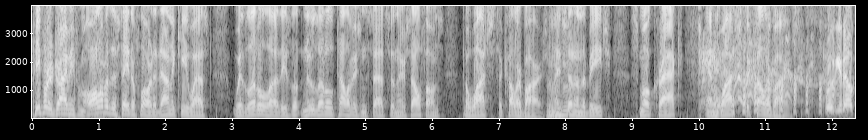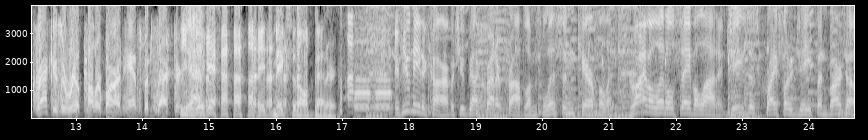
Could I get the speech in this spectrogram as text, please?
People are driving from all over the state of Florida down to Key West with little uh, these li- new little television sets and their cell phones to watch the color bars. And they sit on the beach, smoke crack, and watch the color bars. Well, you know, crack is a real color bar enhancement factor. Yeah, it makes it all better. If you need a car but you've got credit problems, listen carefully. Drive a little, save a lot at Jesus Chrysler Jeep and Bartow.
